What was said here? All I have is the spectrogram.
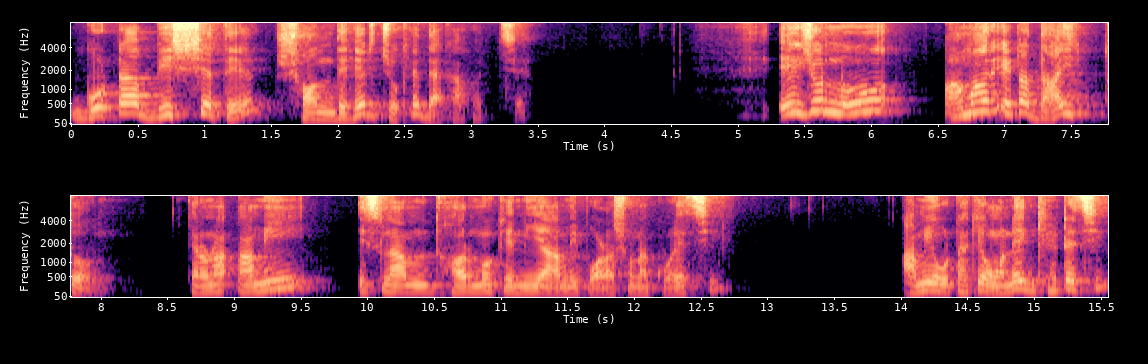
গোটা বিশ্বেতে সন্দেহের চোখে দেখা হচ্ছে। এই জন্য আমার এটা দায়িত্ব, কেননা আমি ইসলাম ধর্মকে নিয়ে আমি পড়াশোনা করেছি। আমি ওটাকে অনেক ঘেঁটেছি।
